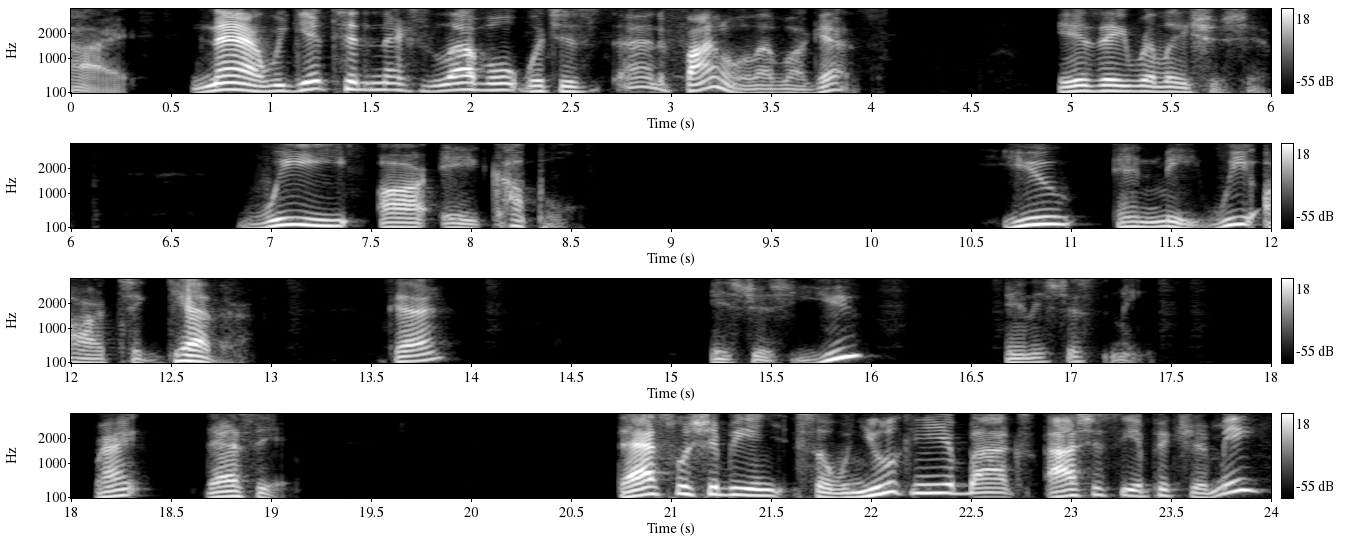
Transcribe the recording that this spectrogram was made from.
All right. Now we get to the next level, which is uh, the final level, I guess, is a relationship. We are a couple. You and me, we are together. Okay. It's just you and it's just me. Right? That's it. That's what should be in. So when you look in your box, I should see a picture of me.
